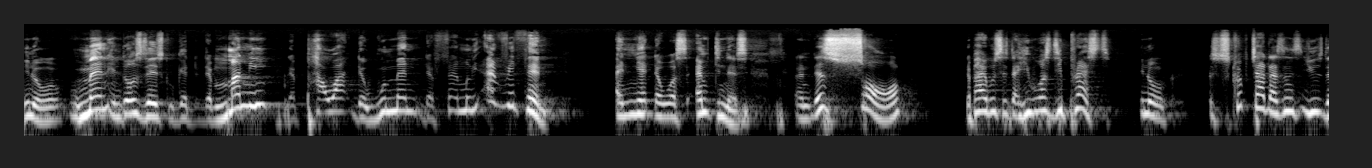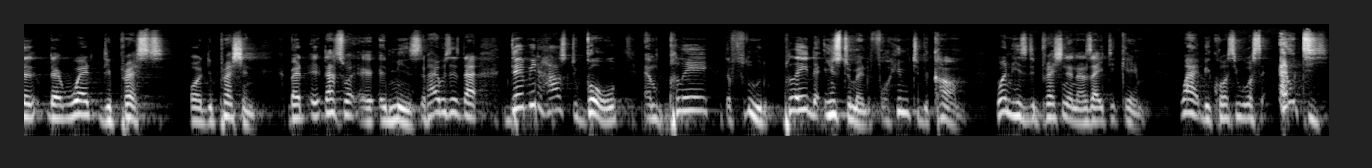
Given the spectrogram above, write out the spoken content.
you know, men in those days could get the money, the power, the women, the family, everything. And yet there was emptiness. And this Saul, the Bible says that he was depressed. You know, scripture doesn't use the, the word depressed or depression, but it, that's what it means. The Bible says that David has to go and play the flute, play the instrument for him to be calm when his depression and anxiety came. Why? Because he was empty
